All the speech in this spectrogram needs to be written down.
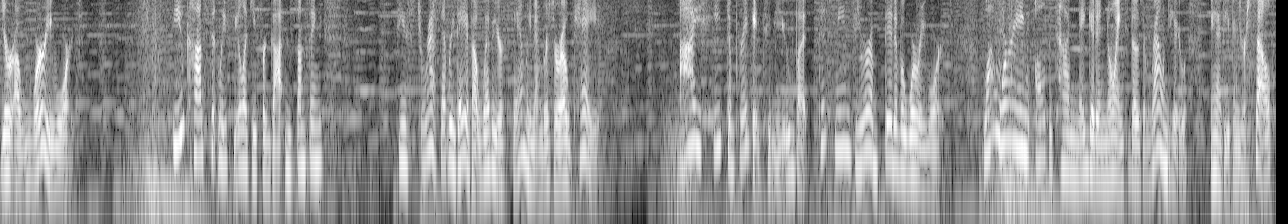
You're a worrywart. Do you constantly feel like you've forgotten something? Do you stress every day about whether your family members are okay? I hate to break it to you, but this means you're a bit of a worrywart. While worrying all the time may get annoying to those around you, and even yourself,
